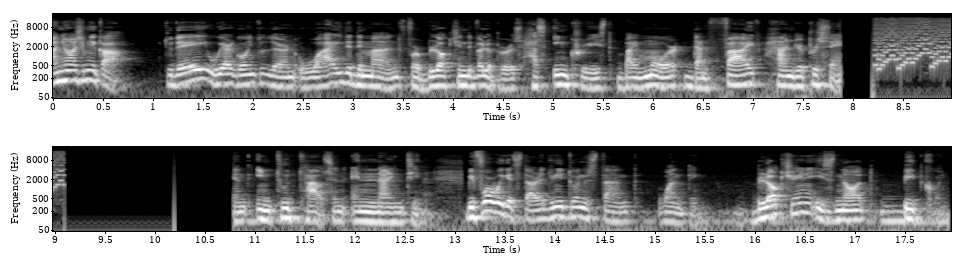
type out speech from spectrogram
안녕하십니까? Today we are going to learn why the demand for blockchain developers has increased by more than 500% in 2019. Before we get started, you need to understand one thing. Blockchain is not Bitcoin.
